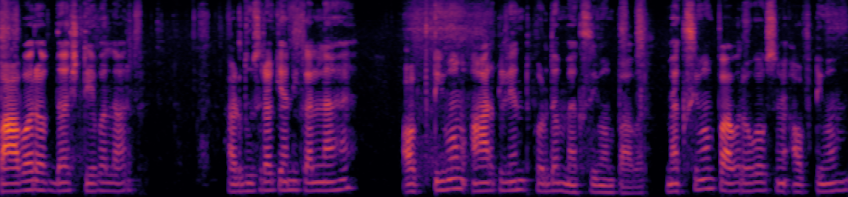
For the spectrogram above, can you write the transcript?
Power of the stable arc और दूसरा क्या निकालना है? Optimum arc length for the maximum power maximum power होगा, उसमें ऑप्टिमम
